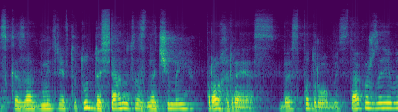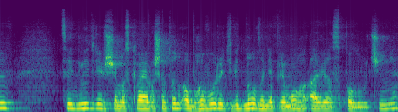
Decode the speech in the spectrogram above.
сказав Дмитрієв, то тут досягнуто значимий прогрес без подробиць. Також заявив цей Дмитрієв, що Москва і Вашингтон обговорюють відновлення прямого авіасполучення.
